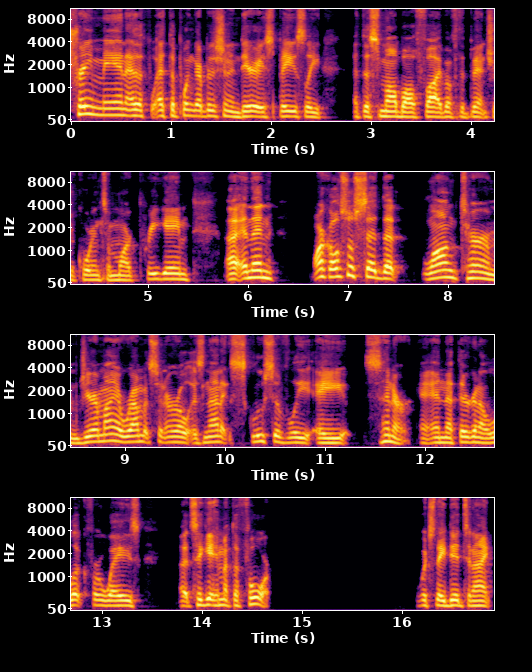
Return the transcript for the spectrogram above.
Tre Mann at the, at the point guard position and Darius Bazley at the small ball five off the bench, according to Mark pregame. Uh, and then Mark also said that long term, Jeremiah Robinson Earl is not exclusively a center and that they're going to look for ways uh, to get him at the four, which they did tonight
